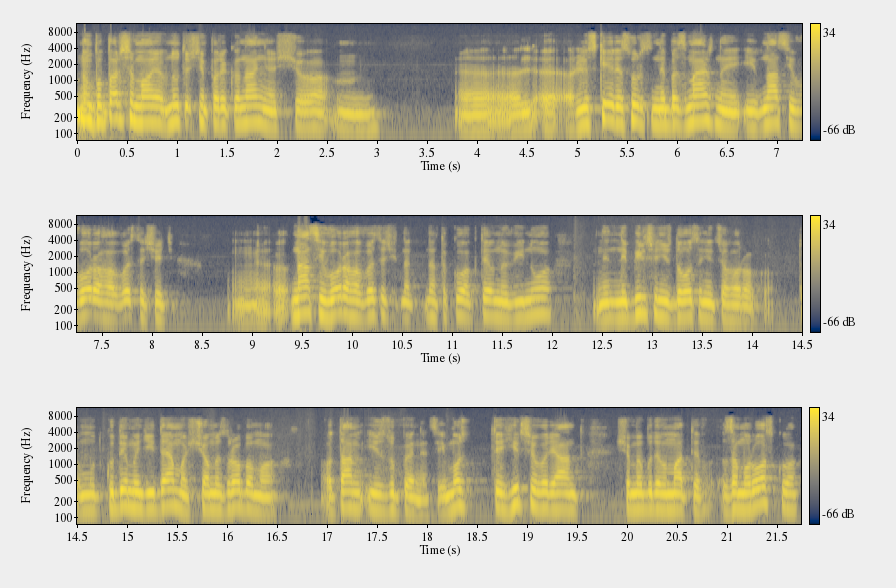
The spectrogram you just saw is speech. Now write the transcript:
Ну, по-перше, маю внутрішнє переконання, що е, е, людський ресурс не безмежний, і в нас і ворога вистачить. Нас і ворога вистачить на, на таку активну війну не, не більше ніж до осені цього року. Тому куди ми дійдемо, що ми зробимо, отам і зупиниться. І може гірший варіант, що ми будемо мати заморозку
